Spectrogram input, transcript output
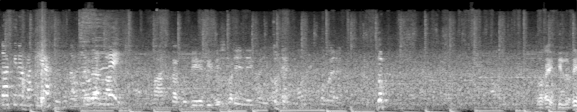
জুতা কিনা বাকি আছে জুতা কিনলে মাছটা তো দিয়ে দিতেছ ধরাই দিল রে।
